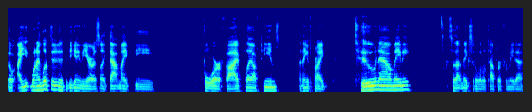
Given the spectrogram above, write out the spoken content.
the I when I looked at it at the beginning of the year, I was like that might be four or five playoff teams. I think it's probably two now, maybe. So that makes it a little tougher for me to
